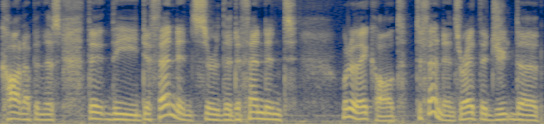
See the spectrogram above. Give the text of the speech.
caught up in this. The the defendants or the defendant what are they called? Defendants, right? The ju- the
